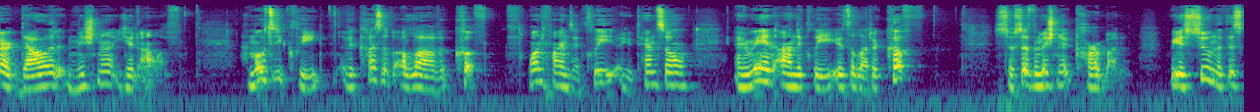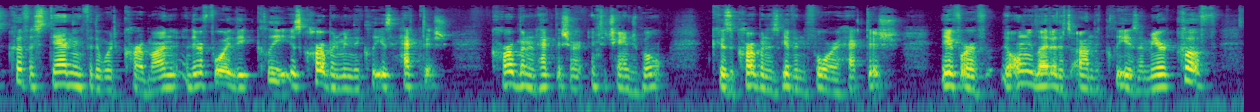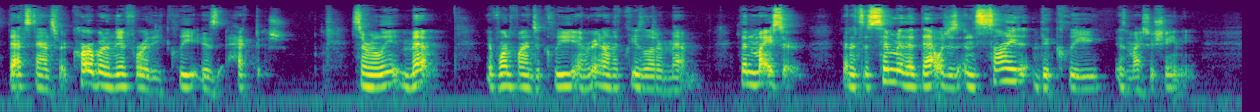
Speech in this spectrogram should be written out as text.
Perak Dalad Mishnah Yud Aleph. Hamotzi Kli, because of Allah Kuf. One finds a Kli, a utensil, and written on the Kli is the letter Kuf. So says the Mishnah Karban. We assume that this Kuf is standing for the word Karban, and therefore the Kli is Karban, meaning the Kli is Hektish. Karban and Hektish are interchangeable because the Karban is given for Hektish. Therefore, if the only letter that's on the Kli is a mere Kuf, that stands for Karban, and therefore the Kli is Hektish. Similarly, Mem, if one finds a Kli and written on the Kli is the letter Mem. Then Meiser, then it's a simon that that which is inside the Kli is Meiser Sheni.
